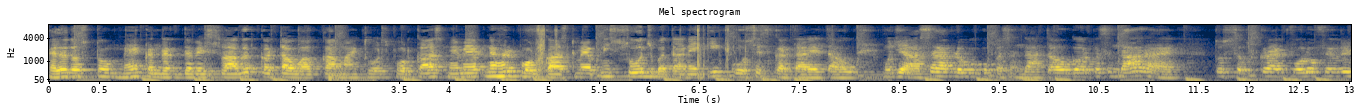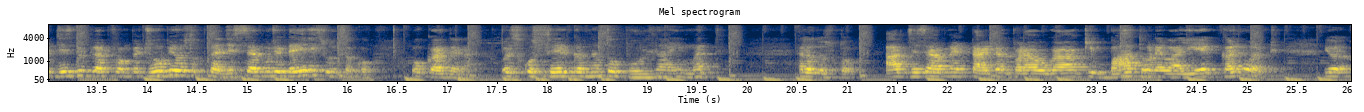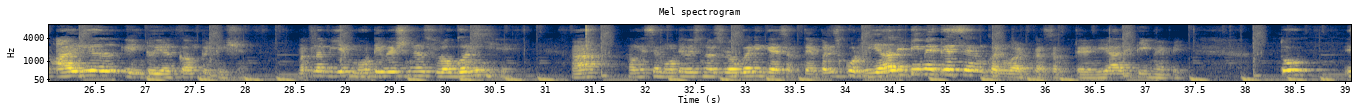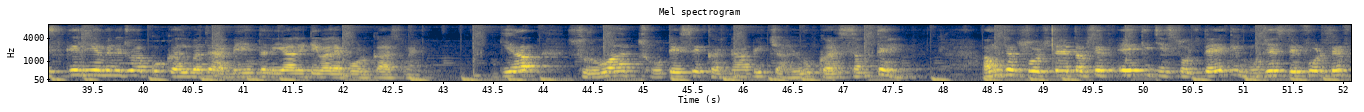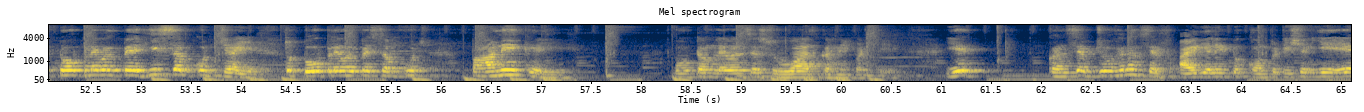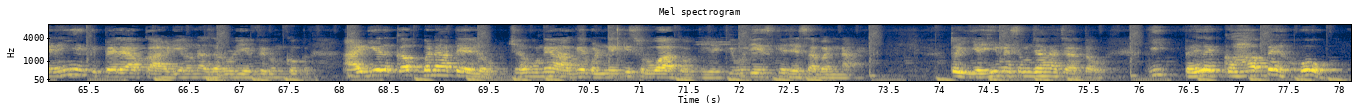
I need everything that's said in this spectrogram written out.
Hello दोस्तों, मैं कंदर दवे स्वागत करता हूँ आपका माई थॉट्स पॉडकास्ट में। मैं अपने हर पॉडकास्ट में अपनी सोच बताने की कोशिश करता रहता हूँ। मुझे आशा आप लोगों को पसंद आता होगा और पसंद आ रहा है। तो सब्सक्राइब फॉलो फेवरेट जिस भी प्लेटफॉर्म पे जो भी हो सकता है, जिससे आप मुझे डेली सुन सको, वो कर देना। और इसको शेयर करना तो भूलना ही मत। हेलो दोस्तों, आज जैसे आपने टाइटल पढ़ा होगा कि बात होने वाली है convert your ideal into your competition मतलब ये मोटिवेशनल स्लोगन ही है। हाँ हम इसे मोटिवेशनल स्लोगन ही कह सकते हैं, पर इसको रियलिटी में कैसे हम कन्वर्ट कर सकते हैं रियलिटी में भी? तो इसके लिए मैंने जो आपको कल बताया बी इन द रियलिटी वाले पॉडकास्ट में, कि आप शुरुआत छोटे से करना भी चालू कर सकते हैं। हम जब सोचते हैं, तब सिर्फ़ एक ही चीज़ सोचते हैं कि मुझे सिर्फ़ और सिर्फ़ टॉप लेवल पे ही सब कुछ चाहिए। तो टॉप लेवल पे सब कुछ पाने के लिए बॉटम लेवल से शुरुआत करनी पड़ती है। ये कंसेप्ट जो है ना, सिर्फ़ आइडियल इनटू कंपटीशन ये ये नहीं है कि पहले आपका आइडियल होना ज़रूरी है, फिर उनको आइडियल कब बनाते हैं लोग? जब उन्हें आगे बढ़ने की शुरुआत होती है कि मुझे इसके जैसा बनना है। तो यही मैं समझाना चाहता हूँ कि पहले कहाँ पे हो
